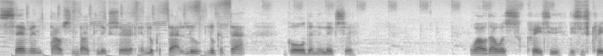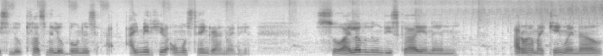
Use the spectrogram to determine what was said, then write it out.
7,000 dark elixir and look at that loot look at that golden elixir. Wow that was crazy. This is crazy loot plus my loot bonus I made here almost 10 grand right here. So I love loot this guy and then I don't have my king right now.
